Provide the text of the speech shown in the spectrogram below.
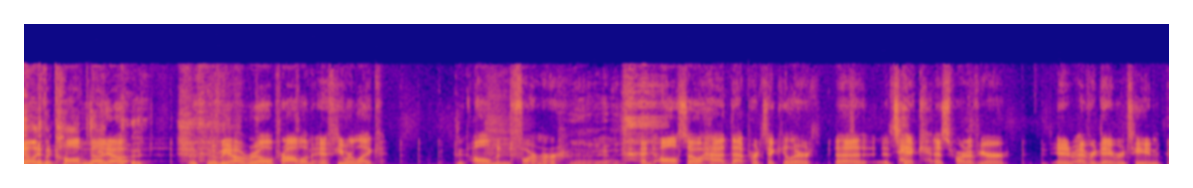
I like the calm nut. You know, it would be a real problem if you were like an almond farmer Oh yeah. and also had that particular uh, tick as part of your everyday routine.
